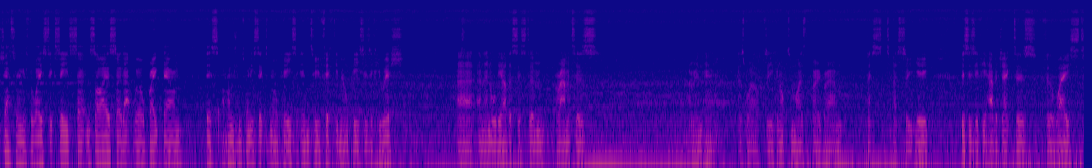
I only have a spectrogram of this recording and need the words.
Shattering if the waste exceeds a certain size. So that will break down this 126 mil piece into 50 mil pieces if you wish. Uh, and then all the other system parameters are in here as well. So you can optimize the program best to best suit you. This is if you have ejectors for the waste.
